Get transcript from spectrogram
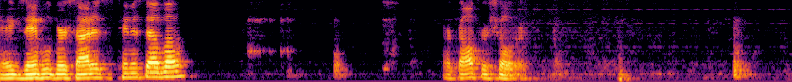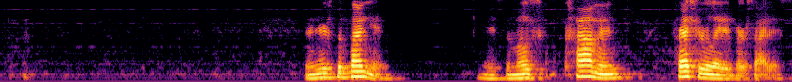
Example bursitis tennis elbow or golfer's shoulder. And here's the bunion. It's the most common pressure-related bursitis.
